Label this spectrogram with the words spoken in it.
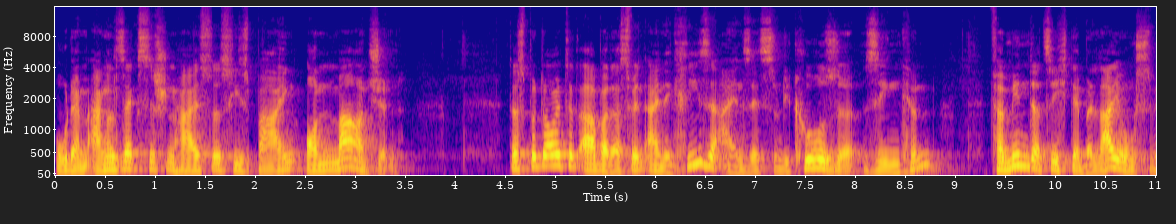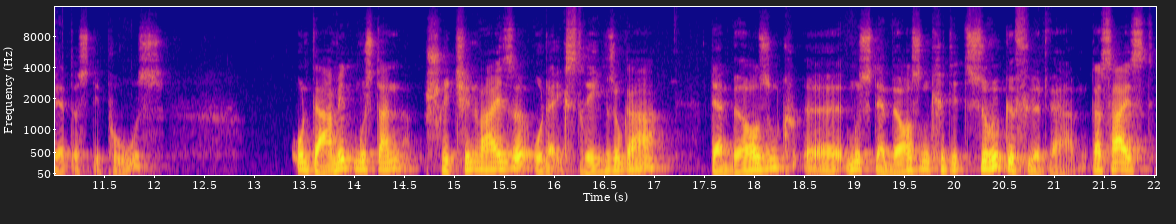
Oder im Angelsächsischen heißt es, he's buying on margin. Das bedeutet aber, dass wenn eine Krise einsetzt und die Kurse sinken, vermindert sich der Beleihungswert des Depots und damit muss dann schrittchenweise oder extrem sogar der Börsen, äh, muss der Börsenkredit zurückgeführt werden. Das heißt,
